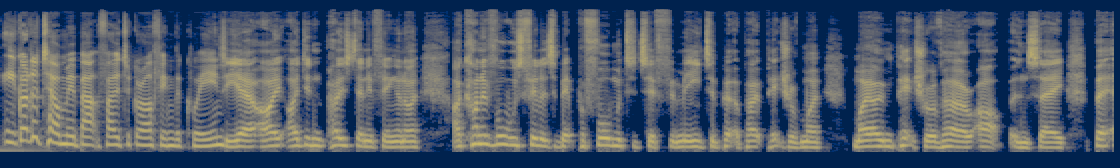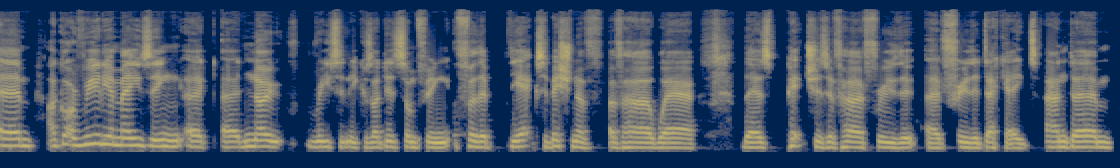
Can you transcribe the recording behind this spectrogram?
You got to tell me about photographing the Queen. Yeah, I, I didn't post anything, and I, I kind of always feel it's a bit performative for me to put a picture of my my own picture of her up and say. But um, I got a really amazing uh, uh, note recently because I did something for the the exhibition of of her where there's pictures of her through the uh, through the decades, and um,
